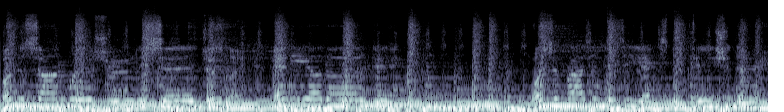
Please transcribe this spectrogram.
But the sun will surely set just like any other day. What's surprising is the expectation that we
